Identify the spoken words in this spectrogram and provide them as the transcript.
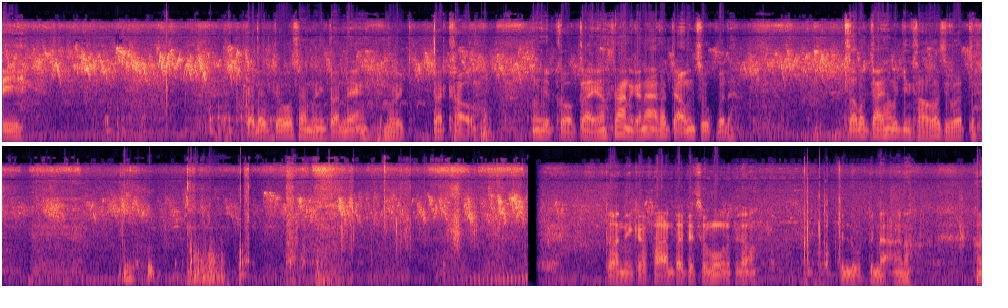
ตีก็เลิกโจ้ซะเหมือนตอนแรกมันเลยตัดเขาต้องเห็ดขอไก่เนาะสร้างในกันหน้าเขาเจ้ามันสุกเบิดอะเรามาไก่เขาไปกินเขาเขาสิเบิดเลย ตอนนี้ก็ผ่านไปเป็นชั่วโมงแล้วพี่น้องเป็นดูดเป็นด่างแล้วเนาะเขา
